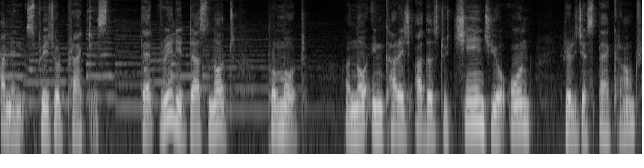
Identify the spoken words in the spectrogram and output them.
I mean, spiritual practice that really does not promote or Uh, nor encourage others to change your own religious background.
